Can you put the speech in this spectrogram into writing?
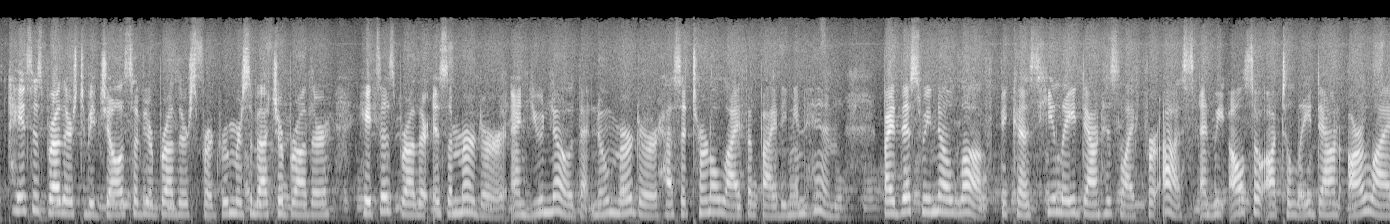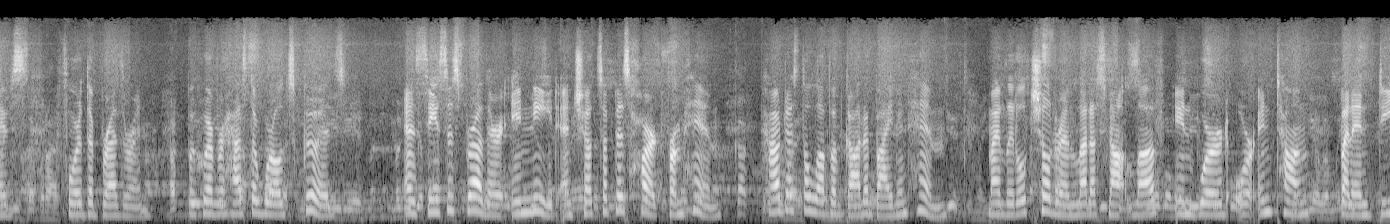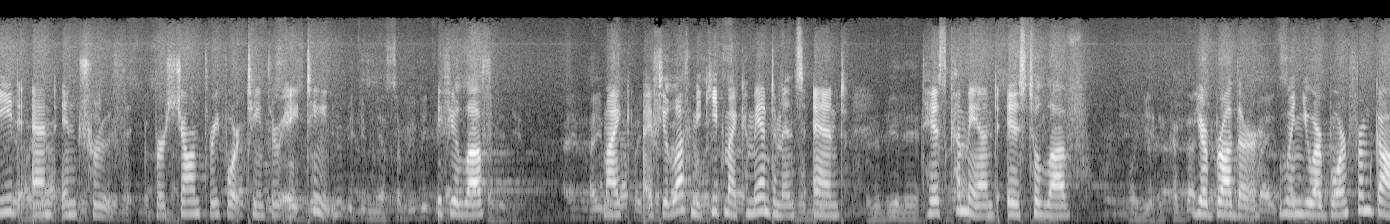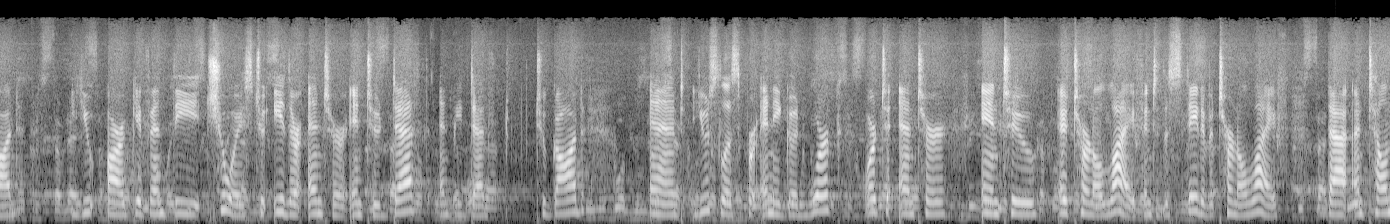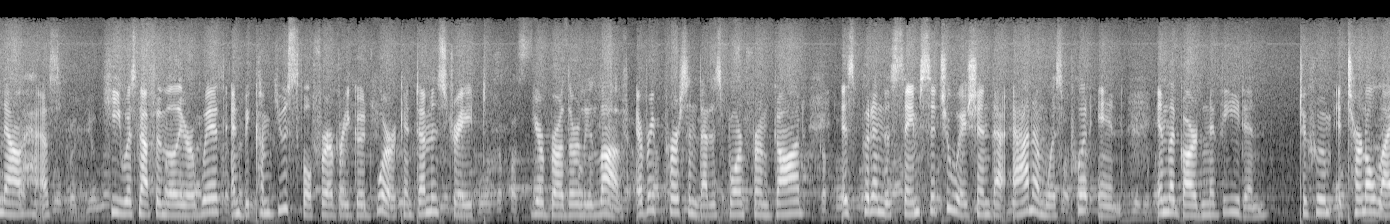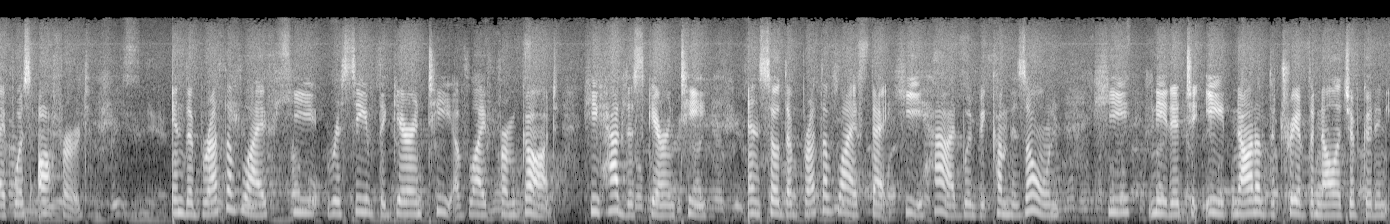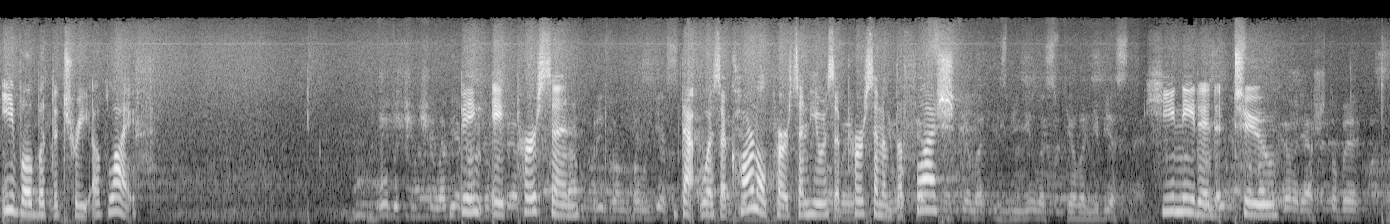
hates his brother is to be jealous of your brother, spread rumors about your brother, hates his brother is a murderer, and you know that no murderer has eternal life abiding in him. By this we know love, because he laid down his life for us, and we also ought to lay down our lives for the brethren. But whoever has the world's goods and sees his brother in need and shuts up his heart from him, how does the love of God abide in him? My little children, brethren, let us not love in word or in tongue, but in deed and in truth. 1 John 3:14 through 18. If you love my, if you love me, keep my commandments, and his command is to love your brother. When you are born from God, you are given the choice to either enter into death and be dead to God and useless for any good work, or to enter into eternal life, into the state of eternal life that until now has he was not familiar with, and become useful for every good work and demonstrate your brotherly love. Every person that is born from God is put in the same situation that Adam was put in in the Garden of Eden, to whom eternal life was offered. In the breath of life, he received the guarantee of life from God. He had this guarantee. And so the breath of life that he had would become his own. He needed to eat not of the tree of the knowledge of good and evil, but the tree of life. Being a person that was a carnal person, he was a person of the flesh, he needed to,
